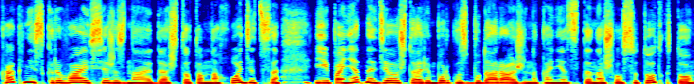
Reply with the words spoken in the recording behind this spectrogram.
как не скрывая, все же знают, да, что там находится. И понятное дело, что Оренбург взбудоражен. Наконец-то нашелся тот, кто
